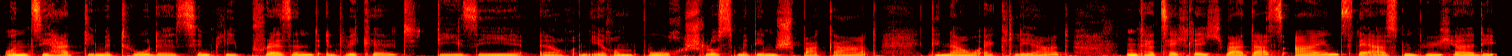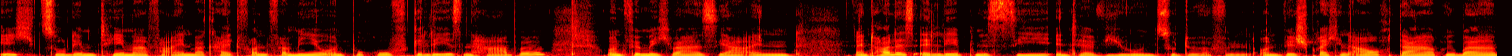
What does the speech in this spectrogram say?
Und sie hat die Methode Simply Present entwickelt, die sie auch in ihrem Buch Schluss mit dem Spagat genau erklärt. Und tatsächlich war das eins der ersten Bücher, die ich zu dem Thema Vereinbarkeit von Familie und Beruf gelesen habe. Und für mich war es ja ein ein tolles Erlebnis, Sie interviewen zu dürfen. Und wir sprechen auch darüber,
